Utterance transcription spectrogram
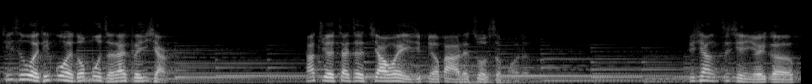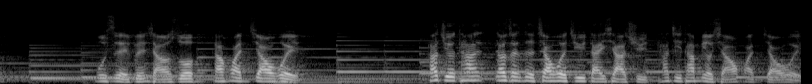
其实我也听过很多牧者在分享，他觉得在这个教会已经没有办法再做什么了。就像之前有一个牧师也分享说，他换教会。他觉得他要在这个教会继续待下去，他其实他没有想要换教会，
